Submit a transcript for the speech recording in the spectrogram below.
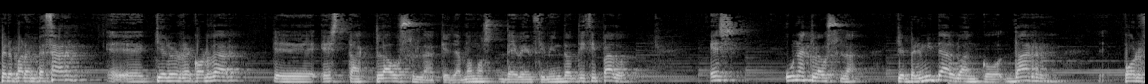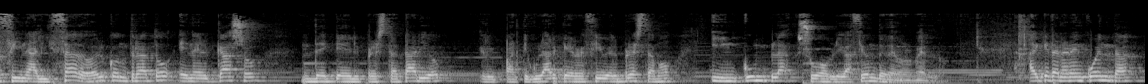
Pero para empezar, eh, quiero recordar que esta cláusula que llamamos de vencimiento anticipado es una cláusula que permite al banco dar por finalizado el contrato en el caso de que el prestatario, el particular que recibe el préstamo, incumpla su obligación de devolverlo. Hay que tener en cuenta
